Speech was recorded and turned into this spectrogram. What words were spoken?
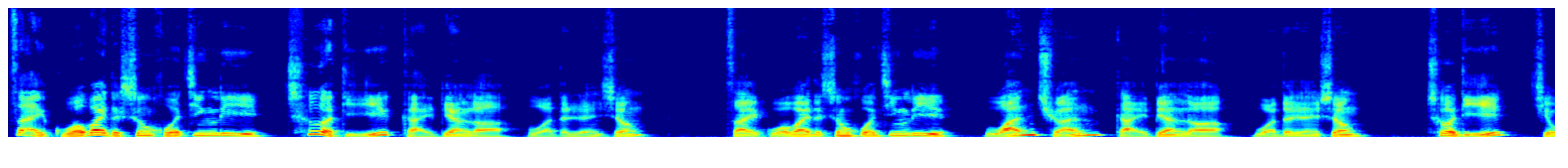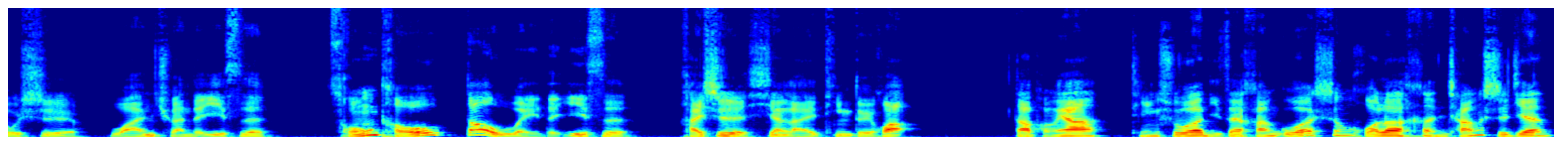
在国外的生活经历彻底改变了我的人生。在国外的生活经历完全改变了我的人生。彻底就是完全的意思，从头到尾的意思。还是先来听对话，大鹏呀。听说你在韩国生活了很长时间，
